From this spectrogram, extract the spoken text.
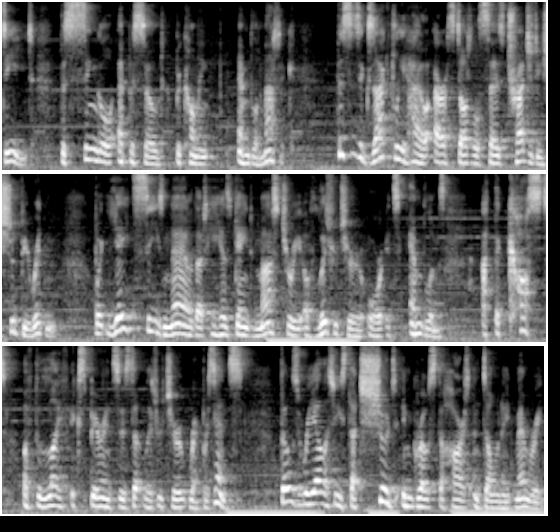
deed, the single episode becoming emblematic. This is exactly how Aristotle says tragedy should be written, but Yeats sees now that he has gained mastery of literature or its emblems at the cost of the life experiences that literature represents. Those realities that should engross the heart and dominate memory.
